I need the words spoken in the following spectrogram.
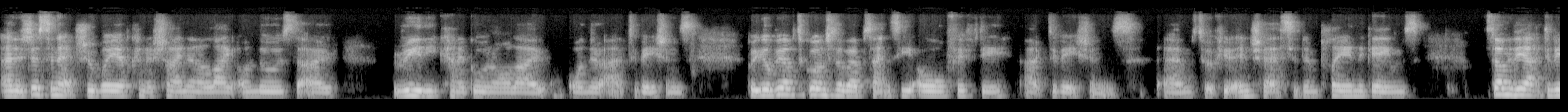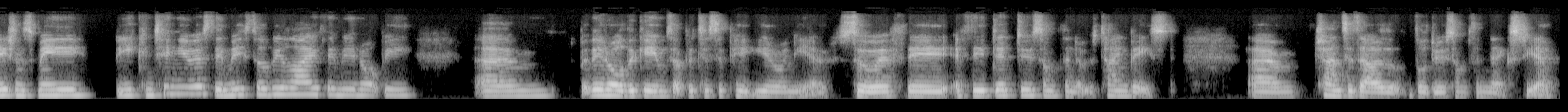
and it's just an extra way of kind of shining a light on those that are really kind of going all out on their activations. But you'll be able to go onto the website and see all 50 activations. Um, so if you're interested in playing the games, some of the activations may be continuous, they may still be live, they may not be um, but they're all the games that participate year on year. So if they if they did do something that was time based, um, chances are they'll do something next year.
